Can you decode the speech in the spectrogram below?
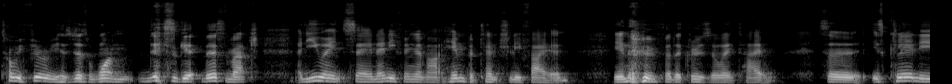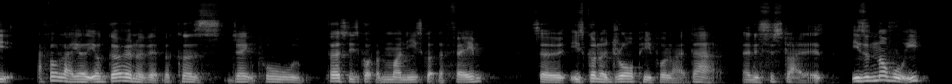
Tommy Fury has just won this get this match, and you ain't saying anything about him potentially fighting, you know, for the cruiserweight title. So he's clearly. I feel like you're, you're going with it because Jake Paul. First, he's got the money, he's got the fame, So he's gonna draw people like that, and it's just like it's, he's a novelty.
